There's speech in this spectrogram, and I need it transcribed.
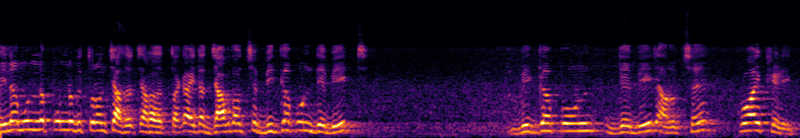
বিনামূল্যে পণ্য বিতরণ চার হাজার টাকা। এটা যাবে হচ্ছে বিজ্ঞাপন ডেবিট। বিজ্ঞাপন ডেবিট আর হচ্ছে ক্রয় ক্রেডিট।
